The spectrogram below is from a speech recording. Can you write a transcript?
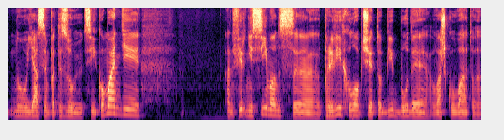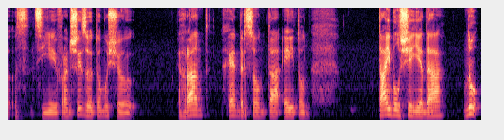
ну, я симпатизую цій команді. Анфірні Сімонс, привіт, хлопче. Тобі буде важкувато з цією франшизою, тому що Грант, Хендерсон та Ейтон. Тайбл ще є, да? Ну,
